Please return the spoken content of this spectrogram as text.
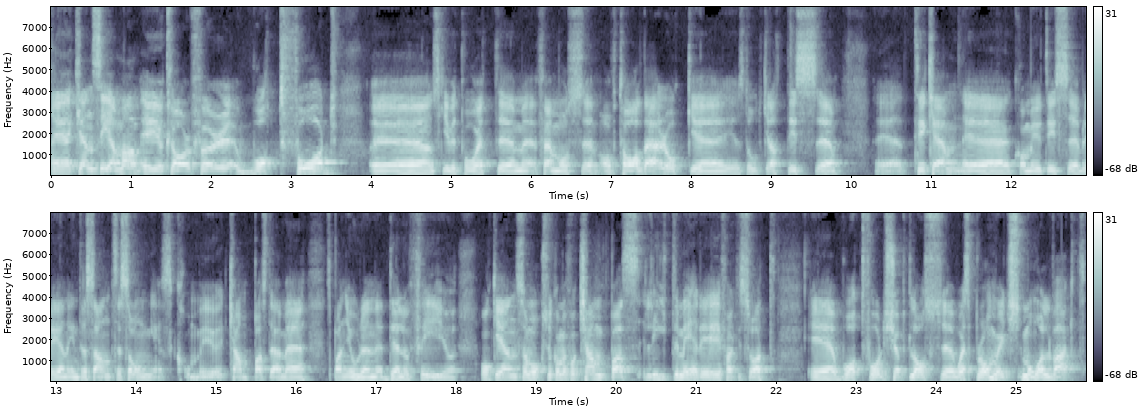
Eh, Ken Sema är ju klar för Watford. Eh, skrivit på ett eh, femårsavtal där och eh, stort grattis eh, eh, till Ken. Eh, kommer ju eh, bli en intressant säsong. Kommer ju kampas där med spanjoren Delofeo. Och en som också kommer få kampas lite mer, det är faktiskt så att Watford köpt loss West Bromwich målvakt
